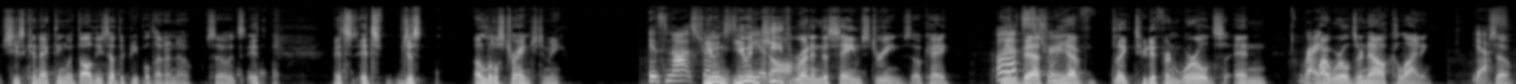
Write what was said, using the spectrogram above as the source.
she's connecting with all these other people that I know. So it's, it, it's, it's just a little strange to me. it's not strange. you and, you and Keith all. running the same streams, okay? Oh, me and Beth, we have like two different worlds and right. my worlds are now colliding. yes. So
